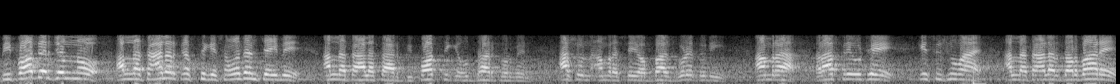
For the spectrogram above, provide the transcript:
বিপদের জন্য আল্লাহ তাআলার কাছ থেকে সমাধান চাইবে, আল্লাহ তাআলা তার বিপদ থেকে উদ্ধার করবেন। আসুন, আমরা সেই অভ্যাস গড়ে তুলি। আমরা রাত্রে উঠে কিছু সময় আল্লাহ তাআলার দরবারে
